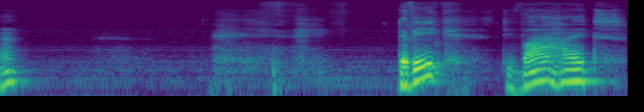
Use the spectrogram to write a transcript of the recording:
Hm? Der Weg die Wahrheit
